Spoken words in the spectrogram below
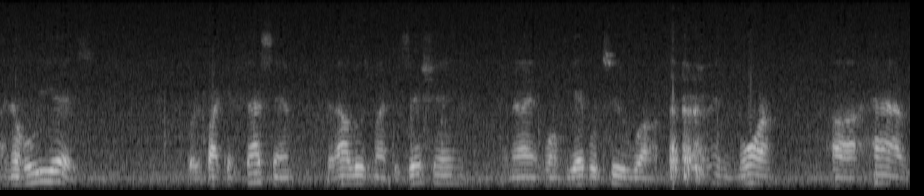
I know who he is. But if I confess him, then I'll lose my position, and I won't be able to uh, anymore uh, have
